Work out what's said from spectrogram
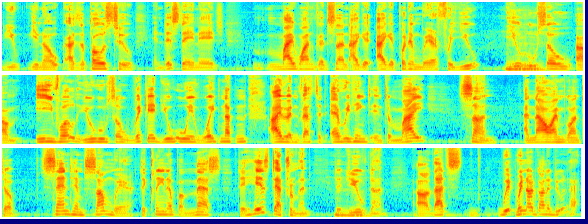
you you know as opposed to in this day and age my one good son i get i get put him where for you you who so um evil you who so wicked you who ain't wait nothing i've invested everything into my son and now i'm going to send him somewhere to clean up a mess to his detriment that hmm. you've done uh, that's we- we're not going to do that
